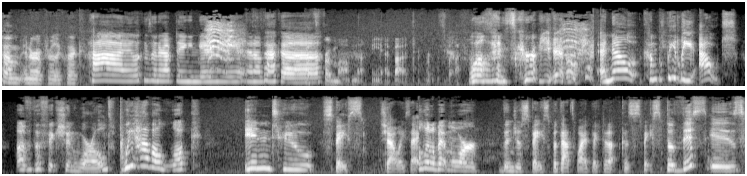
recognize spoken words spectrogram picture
Come interrupt really quick. Hi, look who's interrupting and gave me an alpaca. That's from mom, not me. I bought different stuff. Well then screw you. and now completely out of the fiction world, we have a look into space, shall we say. A little bit more than just space, but that's why I picked it up, because space. So this is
